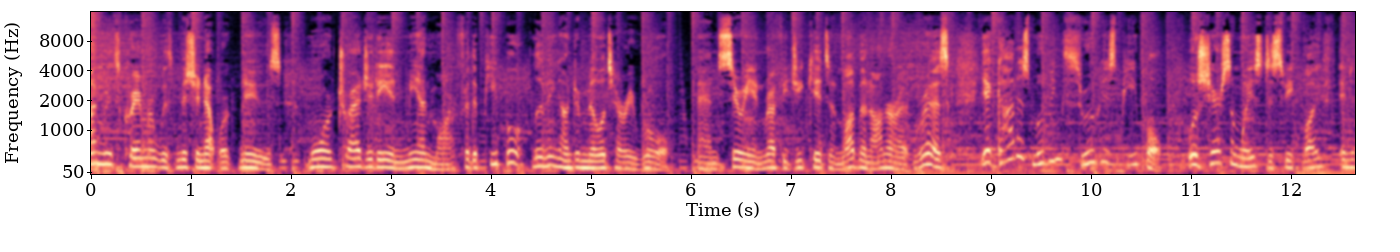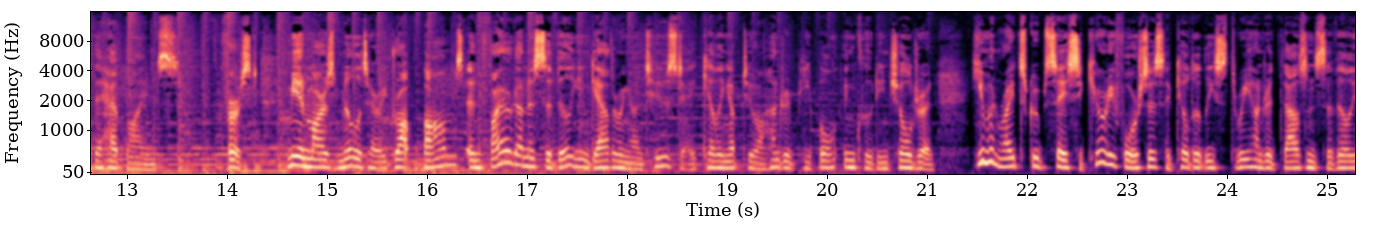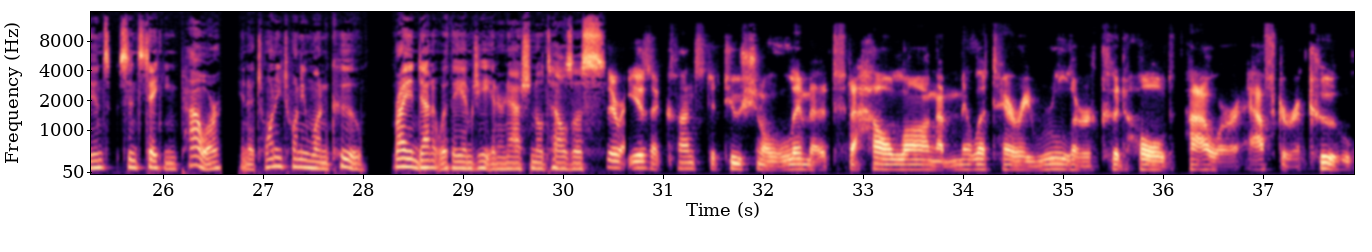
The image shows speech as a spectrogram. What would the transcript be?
I'm Ruth Kramer with Mission Network News. More tragedy in Myanmar for the people living under military rule. And Syrian refugee kids in Lebanon are at risk, yet God is moving through his people. We'll share some ways to speak life into the headlines. First, Myanmar's military dropped bombs and fired on a civilian gathering on Tuesday, killing up to 100 people, including children. Human rights groups say security forces have killed at least 300,000 civilians since taking power in a 2021 coup. Brian Dennett with AMG International tells us there is a constitutional limit to how long a military ruler could hold power after a coup.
